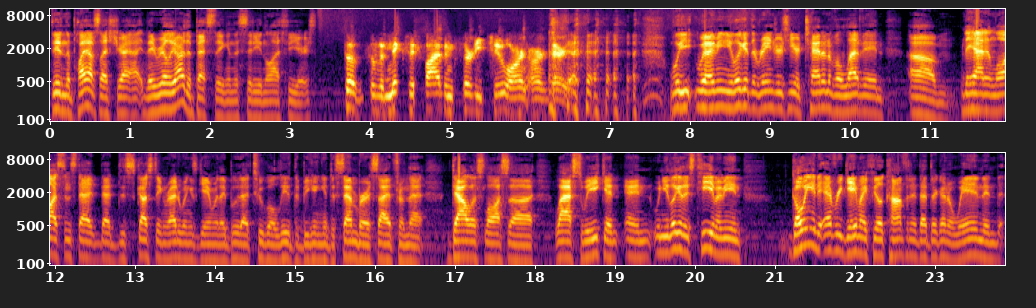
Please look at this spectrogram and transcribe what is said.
did in the playoffs last year. I, they really are the best thing in the city in the last few years. So, so the Knicks at five and thirty-two aren't aren't there yet. well, you, I mean, you look at the Rangers here, ten and of eleven. Um, they hadn't lost since that, that disgusting Red Wings game where they blew that two goal lead at the beginning of December. Aside from that Dallas loss uh, last week, and and when you look at this team, I mean, going into every game, I feel confident that they're going to win, and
